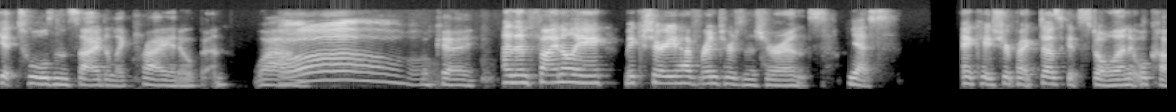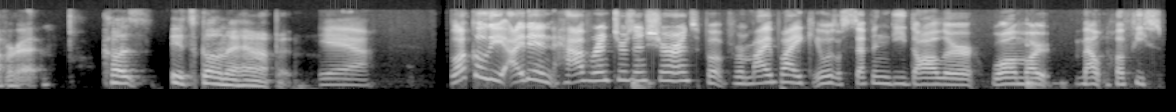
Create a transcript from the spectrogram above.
get tools inside to like pry it open. Wow. Oh. Okay. And then finally, make sure you have renter's insurance Yes. in case your bike does get stolen. It will cover it. Because it's going to happen. Yeah. Luckily, I didn't have renter's insurance, but for my bike, it was a seventy dollar Walmart Mount Huffy, sp-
